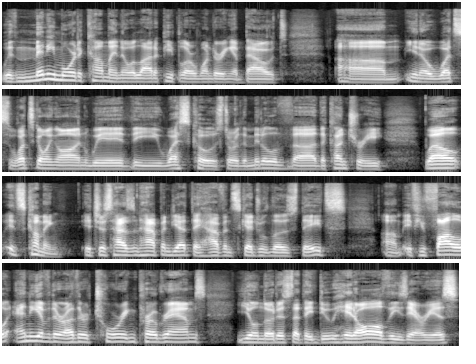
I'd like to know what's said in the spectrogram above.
with many more to come. I know a lot of people are wondering about um, you know what's what's going on with the West Coast or the middle of uh, the country. Well, it's coming. It just hasn't happened yet. They haven't scheduled those dates. Um, if you follow any of their other touring programs, you'll notice that they do hit all these areas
